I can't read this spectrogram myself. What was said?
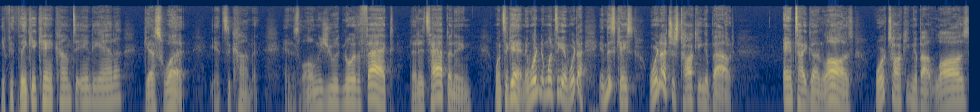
if you think it can't come to Indiana, guess what? It's a coming. And as long as you ignore the fact that it's happening, once again, and we're once again, we're not in this case, we're not just talking about anti-gun laws. We're talking about laws,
